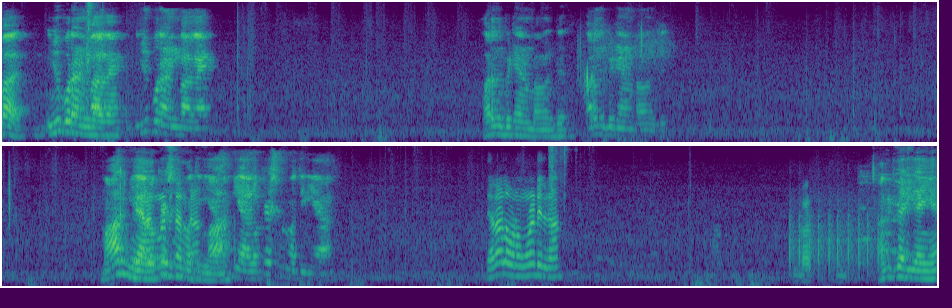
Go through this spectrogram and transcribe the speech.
நண்பா இது போற அன்பாக அவன். இது போற நண்பா அவன். மறந்து போயிட்டேன் நண்பா அவனுக்கு மறந்து போயிட்டேன் நண்பா லொகேஷன் மாத்தீங்க மாறுங்க லொகேஷன் மாத்தீங்க யாரால உனக்கு முன்னாடி இருக்கான் அங்கிட்டு அடிக்கிறாங்க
